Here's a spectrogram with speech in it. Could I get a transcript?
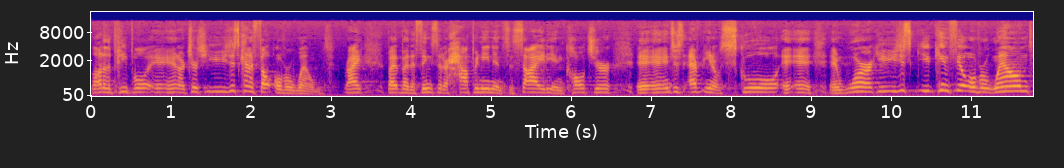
a lot of the people in our church, you just kind of felt overwhelmed, right? By, by the things that are happening in society and culture and, and just, every, you know, school and, and work. You, you, just, you can feel overwhelmed.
